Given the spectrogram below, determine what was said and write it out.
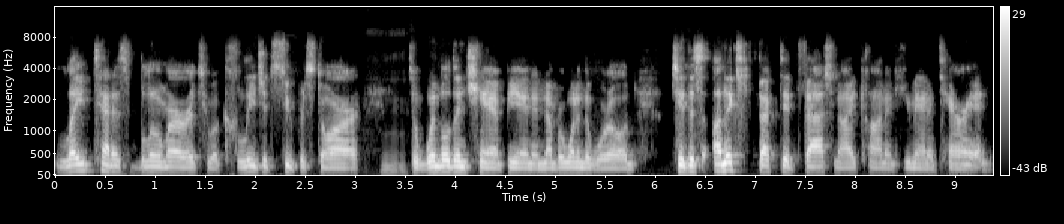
late tennis bloomer to a collegiate superstar mm. to Wimbledon champion and number one in the world to this unexpected fashion icon and humanitarian.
